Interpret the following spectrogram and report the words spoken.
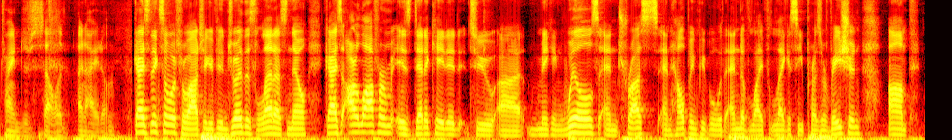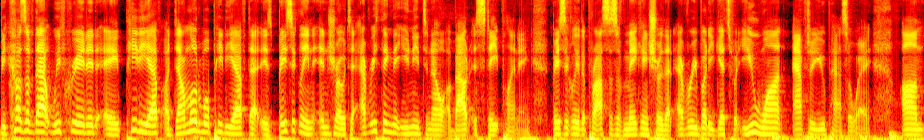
trying to just sell an item. Guys, thanks so much for watching. If you enjoyed this, let us know. Guys, our law firm is dedicated to uh, making wills and trusts and helping people with end of life legacy preservation. Um, because of that, we've created a PDF, a downloadable PDF that is basically an intro to everything that you need to know about estate planning. Basically, the process of making sure that everybody gets what you want after you pass away. Um,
